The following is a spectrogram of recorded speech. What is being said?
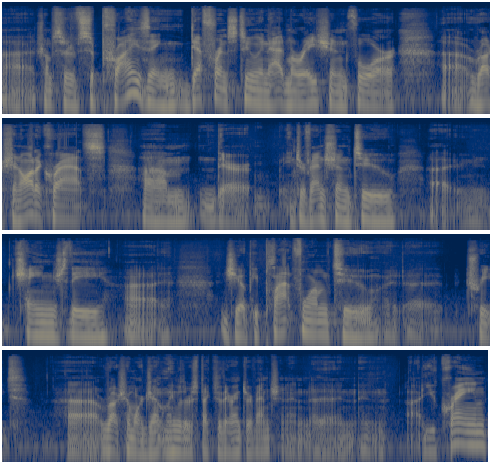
uh, Trump's sort of surprising deference to and admiration for uh, Russian autocrats, um, their intervention to uh, change the uh, GOP platform to treat uh, Russia more gently with respect to their intervention in, uh, in, in uh, Ukraine.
